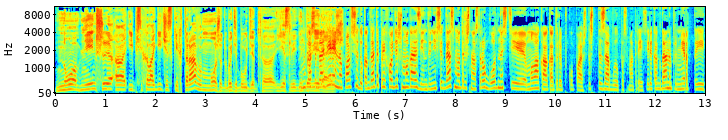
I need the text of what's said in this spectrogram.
Но меньше а, и психологических травм, может быть, будет, а, если не Мне кажется, доверяешь. доверие, но повсюду. Когда ты приходишь в магазин, ты не всегда смотришь на срок годности молока, который покупаешь, потому что ты забыл посмотреть. Или когда, например, ты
